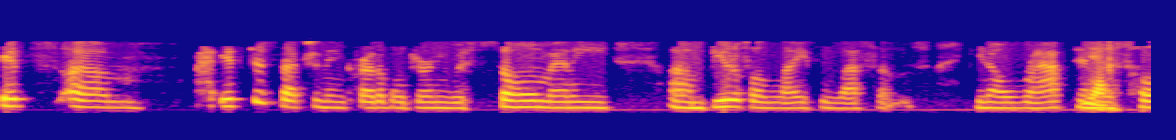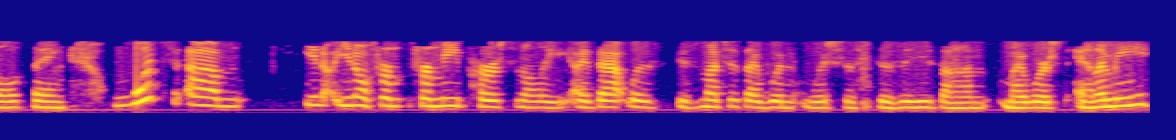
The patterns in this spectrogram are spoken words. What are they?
It's um it's just such an incredible journey with so many um beautiful life lessons, you know, wrapped in Yes. this whole thing. What um you know, you know, for for me personally, I, that was as much as I wouldn't wish this disease on my worst enemy.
